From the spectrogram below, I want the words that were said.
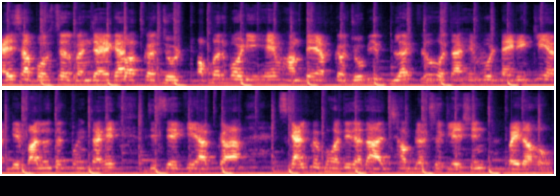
ऐसा पोस्टर बन जाएगा। तो आपका जो अपर बॉडी है, वहाँ पे आपका जो भी ब्लड फ्लो होता है, वो डायरेक्टली आपके बालों तक पहुँचता है, जिससे कि आपका स्कैल्प में बहुत ही ज़्यादा अच्छा ब्लड सर्कुलेशन पैदा हो।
